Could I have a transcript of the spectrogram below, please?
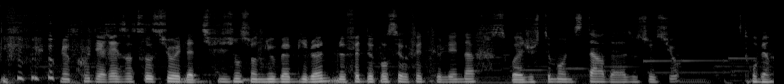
le coup des réseaux sociaux et de la diffusion sur New Babylon, le fait de penser au fait que l'ENAF soit justement une star des réseaux sociaux, c'est trop bien.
